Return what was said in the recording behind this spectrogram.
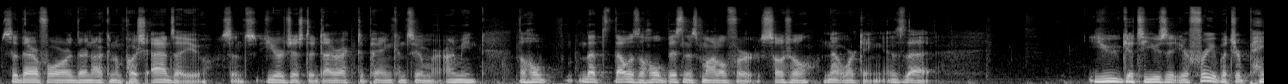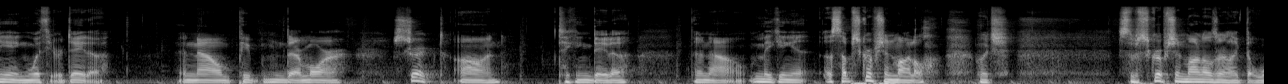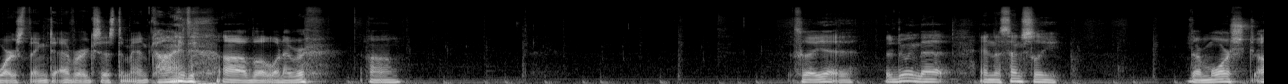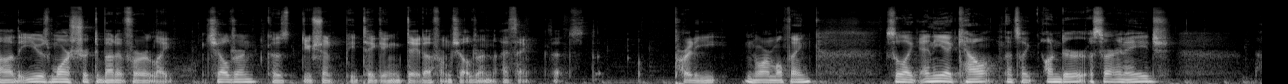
So therefore, they're not going to push ads at you since you're just a direct to paying consumer. I mean, the whole that's that was the whole business model for social networking is that you get to use it, you're free, but you're paying with your data. And now people they're more strict on taking data. They're now making it a subscription model, which subscription models are like the worst thing to ever exist to mankind. Uh, but whatever. Um, so yeah, they're doing that, and essentially, they're more uh, the EU is more strict about it for like children because you shouldn't be taking data from children. I think that's a pretty normal thing. So like any account that's like under a certain age,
